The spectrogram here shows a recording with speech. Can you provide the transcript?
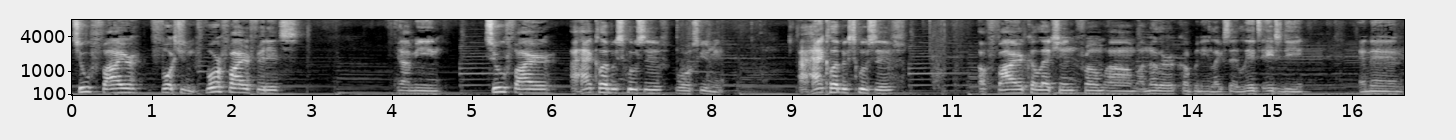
two fire, four excuse me, four fire fitteds. You know what I mean? Two fire. I had club exclusive. Well, excuse me. I had club exclusive. A fire collection from um, another company, like I said, Lids HD, and then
